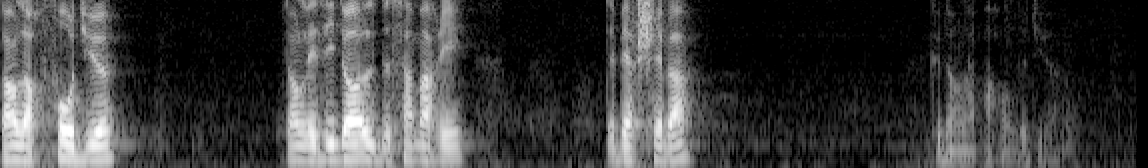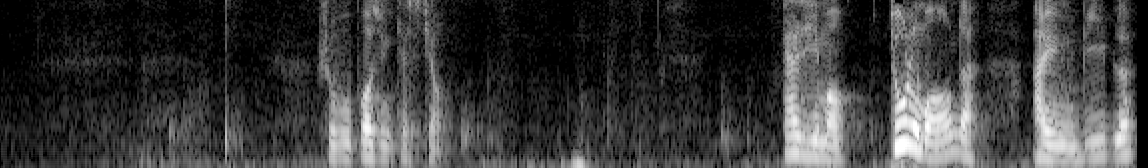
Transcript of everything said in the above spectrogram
dans leurs faux dieux, dans les idoles de Samarie, de Beersheba, que dans la parole de Dieu. je vous pose une question. Quasiment tout le monde a une Bible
